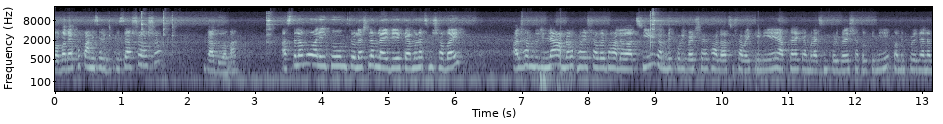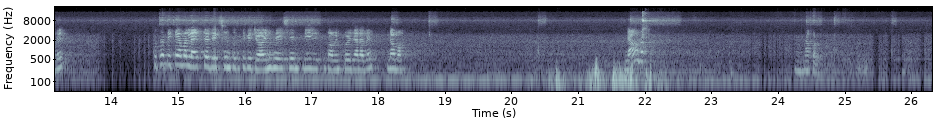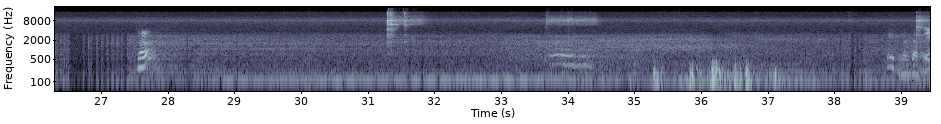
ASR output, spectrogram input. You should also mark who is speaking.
Speaker 1: বাবা দেখো পানি ছেড়ে দিতেছে, আসো আসো। দাদু আমার আসসালামু আলাইকুম, চলে আসলাম লাইভে কেমন আছেন সবাই? আলহামদুলিল্লাহ, আমরাও ঘরে সবাই ভালো আছি। আমাদের পরিবারের সাথে ভালো আছি সবাইকে নিয়ে। আপনারা কেমন আছেন পরিবারের সকলকে নিয়ে? কমেন্ট করে জানাবেন। কোথা থেকে আমার লাইভটা দেখছেন, কোথা থেকে জয়েন হয়েছেন প্লিজ একটু কমেন্ট করে জানাবেন। নমা নাও না করো ধরো এই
